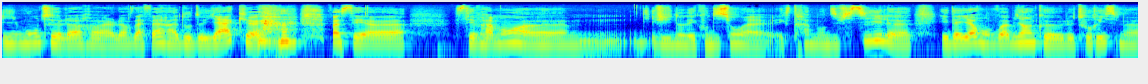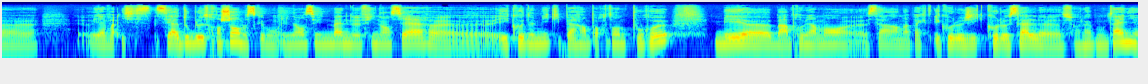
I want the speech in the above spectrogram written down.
Ils montent leur, leurs affaires à dos de yak. enfin, c'est... c'est vraiment ils vivent dans des conditions extrêmement difficiles et d'ailleurs on voit bien que le tourisme c'est à double tranchant parce que bon évidemment c'est une manne financière euh, économique hyper importante pour eux. Mais euh, bah, premièrement euh, ça a un impact écologique colossal sur la montagne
